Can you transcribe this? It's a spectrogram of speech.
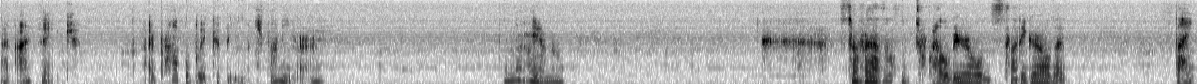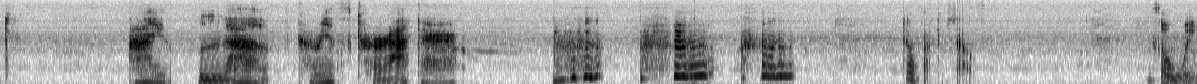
And I think I probably could be much funnier than him. So for that little 12 year old slutty girl that's like, I love Chris Crocker. Go fuck yourself. He's a waste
